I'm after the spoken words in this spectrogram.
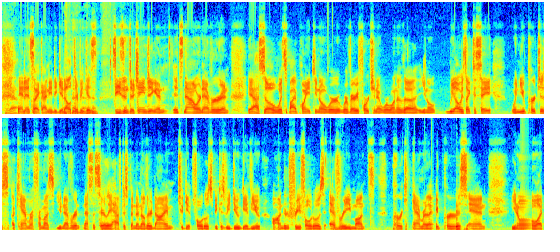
yeah. And it's like, I need to get out there because seasons are changing and it's now or never. And yeah, so with SpyPoint, you know, we're, we're very fortunate. We're one of the, you know, we always like to say when you purchase a camera from us, you never necessarily have to spend another dime to get photos because we do give you 100 free photos every month per camera that you purchase. And you know what?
